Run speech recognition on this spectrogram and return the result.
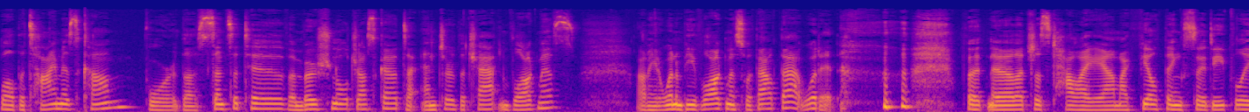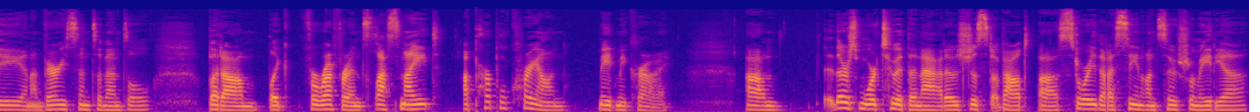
Well, the time has come for the sensitive, emotional Jessica to enter the chat in Vlogmas. I mean, it wouldn't be Vlogmas without that, would it? but no, that's just how I am. I feel things so deeply and I'm very sentimental. But um like for reference, last night a purple crayon made me cry. Um there's more to it than that. It was just about a story that I seen on social media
